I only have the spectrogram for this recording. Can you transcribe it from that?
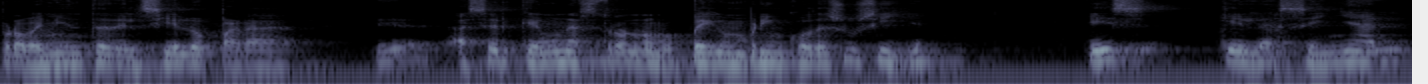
proveniente del cielo para eh, hacer que un astrónomo pegue un brinco de su silla es que la señal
